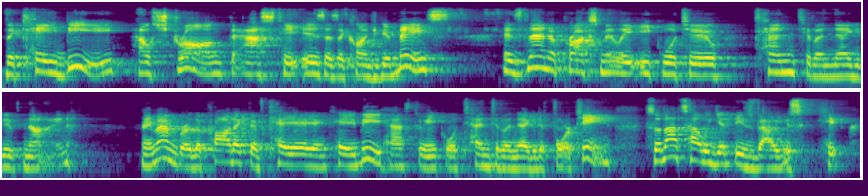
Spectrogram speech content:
The Kb, how strong the acetate is as a conjugate base, is then approximately equal to 10 to the negative 9. Remember, the product of Ka and Kb has to equal 10 to the negative 14. So that's how we get these values here.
